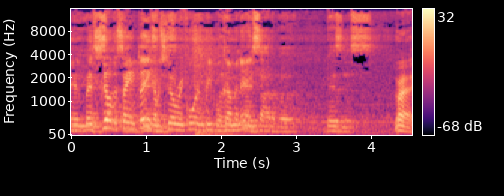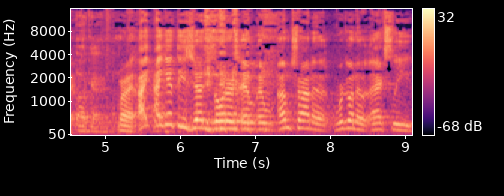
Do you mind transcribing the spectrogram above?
It- but it's still the same thing. I'm still recording people coming in. Inside of a business. Right. Okay. Right. I, I get these judges' orders, and, and I'm trying to. We're going to actually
